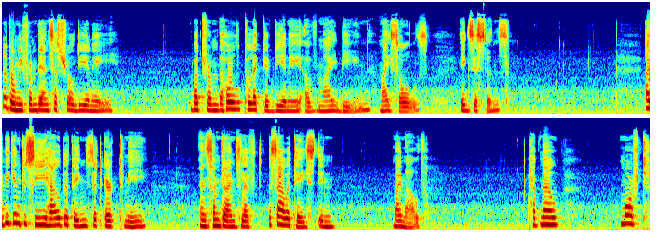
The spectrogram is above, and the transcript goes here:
not only from the ancestral DNA, but from the whole collective DNA of my being, my soul's existence. I begin to see how the things that irked me and sometimes left a sour taste in my mouth have now morphed,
